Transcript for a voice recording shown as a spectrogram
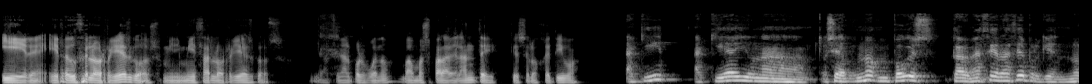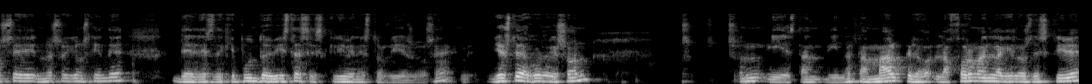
y, y reduce los riesgos, minimizas los riesgos. Y al final, pues bueno, vamos para adelante, que es el objetivo. Aquí, aquí hay una, o sea, no, un poco es, claro, me hace gracia porque no sé, no soy consciente de desde qué punto de vista se escriben estos riesgos. ¿eh? Yo estoy de acuerdo que son, son y están y no están mal, pero la forma en la que los describe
